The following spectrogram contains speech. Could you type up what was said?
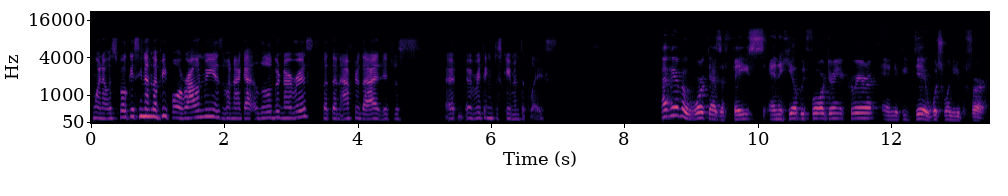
When I was focusing on the people around me, is when I got a little bit nervous. But then after that, it just everything just came into place. Have you ever worked as a face and a heel before during your career? And if you did, which one do you prefer?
